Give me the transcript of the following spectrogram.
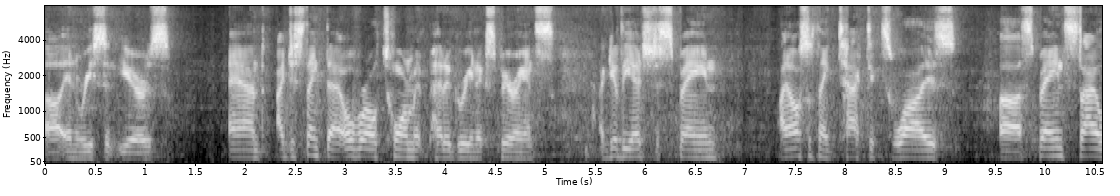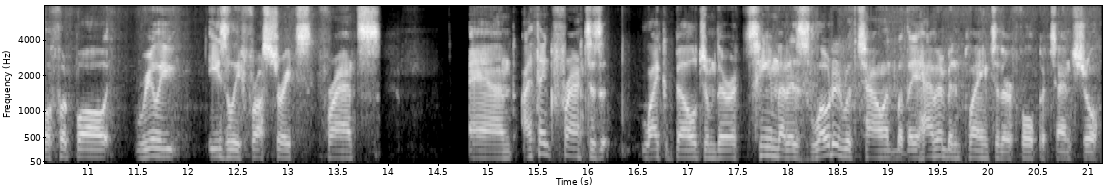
uh, in recent years. And I just think that overall tournament pedigree and experience, I give the edge to Spain. I also think tactics wise, uh, Spain's style of football really easily frustrates France. And I think France is like Belgium. They're a team that is loaded with talent, but they haven't been playing to their full potential.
